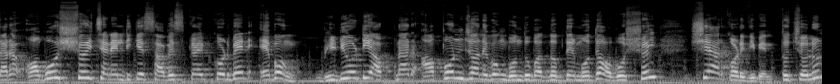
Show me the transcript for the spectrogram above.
তারা অবশ্যই চ্যানেলটিকে সাবস্ক্রাইব করবেন এবং ভিডিওটি আপনার আপনজন এবং বন্ধুবান্ধবদের মধ্যে অবশ্যই শেয়ার করে দিবেন। তো চলুন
